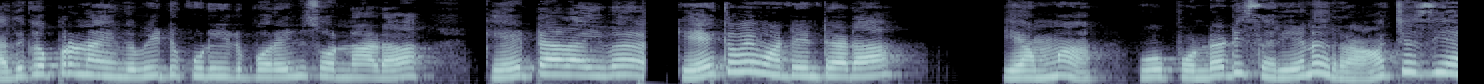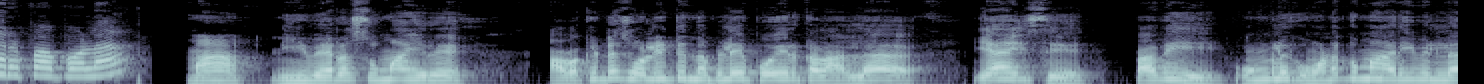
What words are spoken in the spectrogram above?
அதுக்கப்புறம் நான் எங்கள் வீட்டுக்கு கூட்டிகிட்டு போகிறேன்னு சொன்னாடா. கேட்டாளா இவ? கேட்கவே மாட்டேன்ட்டாடா. ஏ அம்மா ஓ பொண்டாட்டி சரியான ராட்சசியா இருப்பா போல. மா நீ வேற சும்மா இரு. அவகிட்ட சொல்லிட்டு இந்த பிள்ளைய போயிருக்கலாம்ல. ஏன் ஐசு? பவி உங்களுக்கு உனக்குமா அறிவில்ல?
